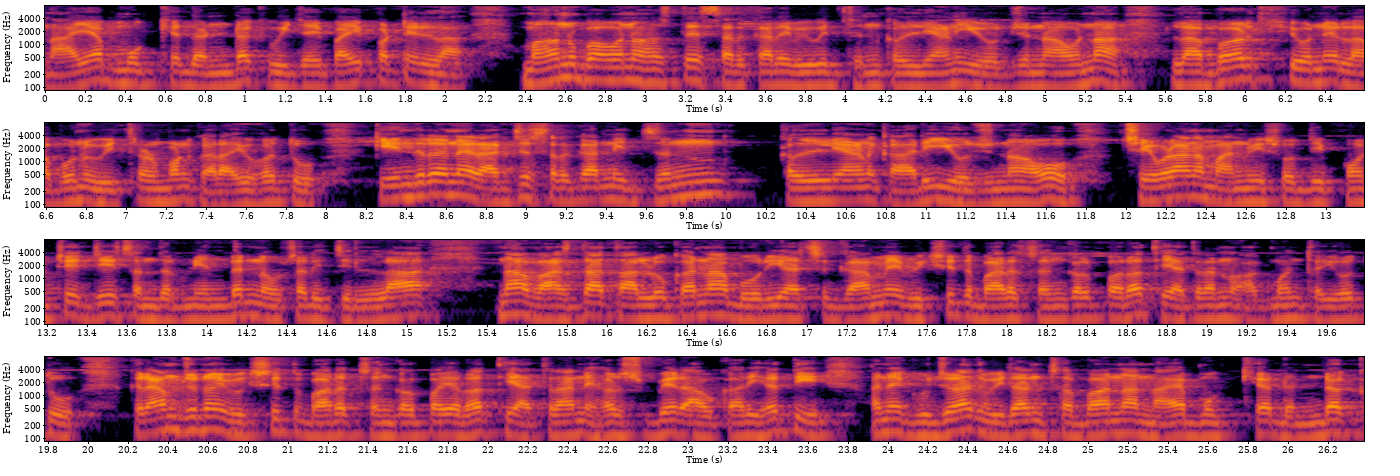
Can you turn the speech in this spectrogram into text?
નાયબ મુખ્ય દંડક વિજયભાઈ પટેલના. મહાનુભાવોના હસ્તે સરકારે વિવિધ જનકલ્યાણી યોજનાઓના લાભાર્થીઓને લાભોનું વિતરણ પણ કરાયું હતું. કેન્દ્ર અને રાજ્ય સરકારની જન કલ્યાણકારી યોજનાઓ છેવાડાના માનવી સુધી પહોંચે, જે સંદર્ભની અંદર નવસારી જિલ્લાના વાંસદા તાલુકાના બોરિયાસ ગામે વિકસિત ભારત સંકલ્પ રથયાત્રાનું આગમન થયું હતું. ગ્રામજનોએ વિકસિત ભારત સંકલ્પ રથયાત્રાને હર્ષભેર આવકારી હતી અને ગુજરાત વિધાનસભાના નાયબ મુખ્ય દંડક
